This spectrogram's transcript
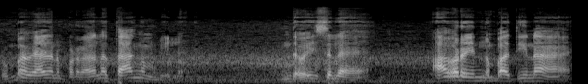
ரொம்ப வேதனைப்படுறாரு. அதெல்லாம் தாங்க முடியல. இந்த வயசில் அவர் இன்னும் பார்த்தீங்கன்னா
